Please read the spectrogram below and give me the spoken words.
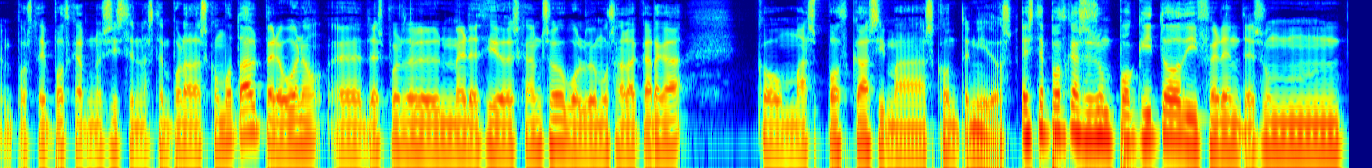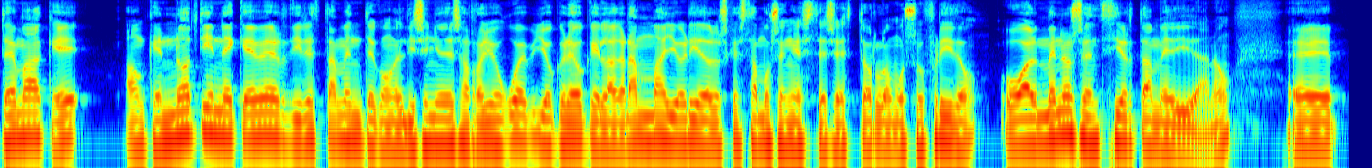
En Post y Podcast no existen las temporadas como tal, pero bueno, eh, después del merecido descanso volvemos a la carga con más podcasts y más contenidos. Este podcast es un poquito diferente, es un tema que aunque no tiene que ver directamente con el diseño y desarrollo web, yo creo que la gran mayoría de los que estamos en este sector lo hemos sufrido, o al menos en cierta medida, ¿no? Eh,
